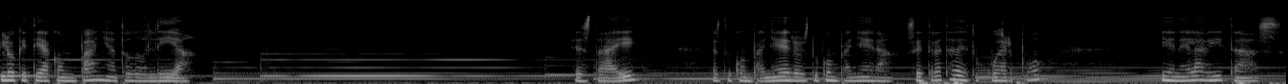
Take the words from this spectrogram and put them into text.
lo que te acompaña todo el día. Está ahí, es tu compañero, es tu compañera. Se trata de tu cuerpo y en él habitas.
